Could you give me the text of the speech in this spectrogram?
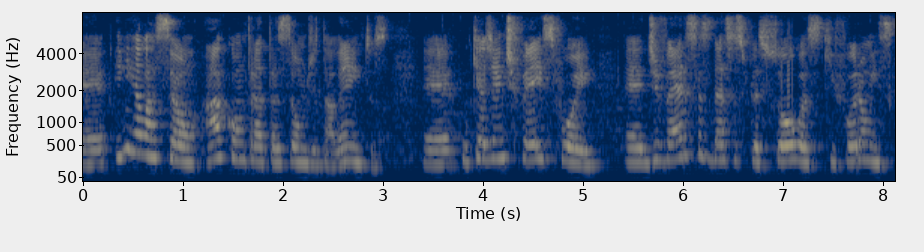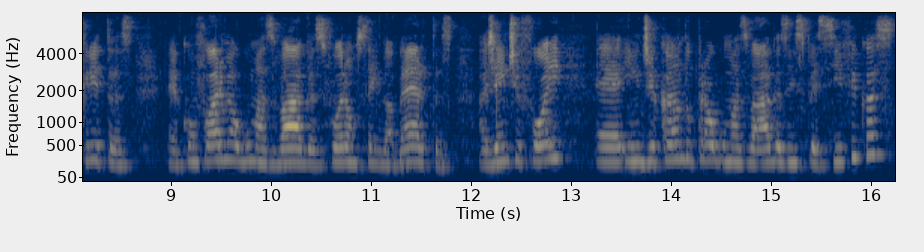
É, em relação à contratação de talentos, é, o que a gente fez foi é, diversas dessas pessoas que foram inscritas, é, conforme algumas vagas foram sendo abertas, a gente foi é, indicando para algumas vagas específicas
